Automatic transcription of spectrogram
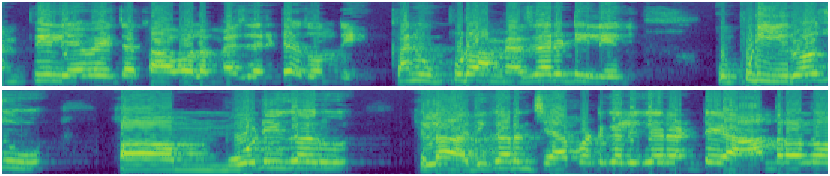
ఎంపీలు ఏవైతే కావాలో మెజారిటీ అది ఉంది. కానీ ఇప్పుడు ఆ మెజారిటీ లేదు. ఇప్పుడు ఈ రోజు ఆ మోడీ గారు ఇలా అధికారం చేపట్టగలిగారంటే ఆంధ్రాలో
